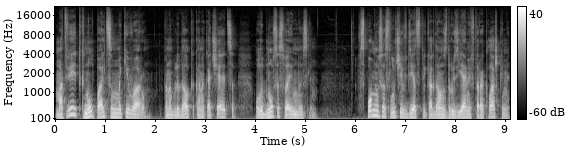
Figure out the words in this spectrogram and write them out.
Матвей ткнул пальцем макивару, понаблюдал, как она качается, улыбнулся своим мыслям. Вспомнился случай в детстве, когда он с друзьями-второклашками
